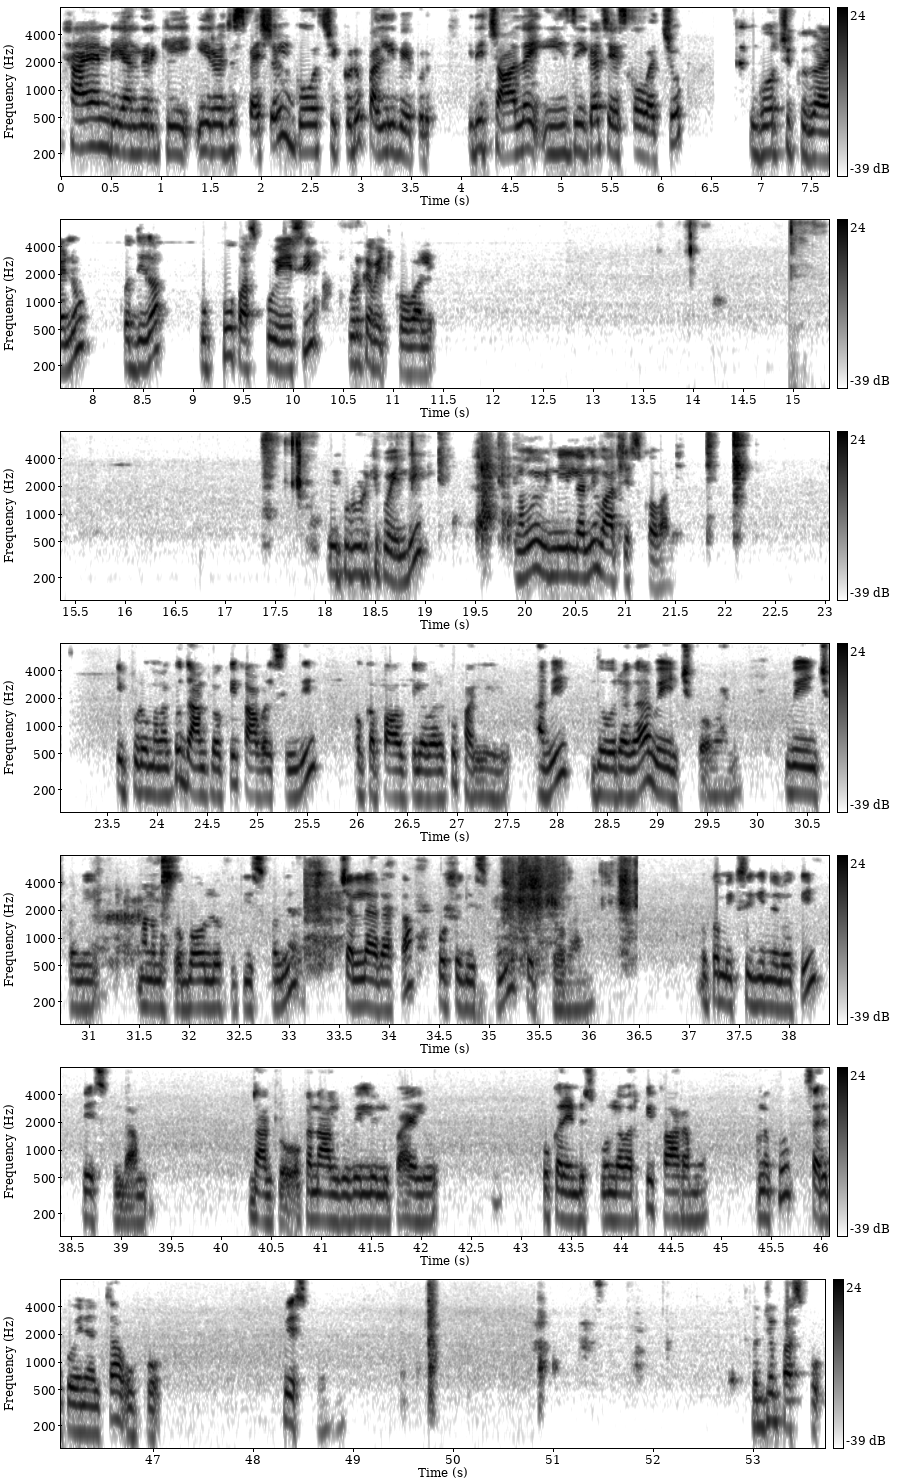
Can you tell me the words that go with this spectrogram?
Hi అండి అందరికి. ఈరోజు స్పెషల్ గోర్చిక్కుడు పల్లి వేపుడు. ఇది చాలా ఈజీగా చేసుకోవచ్చు. గోర్చిక్కుగాయను కొద్దిగా ఉప్పు పసుపు వేసి ఉడకబెట్టుకోవాలి. ఇప్పుడు ఉడికిపోయింది. మనము ఈ నీళ్ళన్నీ వార్చేసుకోవాలి. ఇప్పుడు మనకు దాంట్లోకి కావాల్సింది ఒక పావు కిలో వరకు పల్లీలు. అవి దూరగా వేయించుకోవాలి. వేయించుకొని మనం ఒక బౌల్లోకి తీసుకొని చల్లారాక పొట్టు తీసుకొని పెట్టుకోవాలి. ఒక మిక్సీ గిన్నెలోకి వేసుకుందాము దాంట్లో ఒక నాలుగు వెల్లుల్లిపాయలు ఒక రెండు స్పూన్ల వరకు కారము మనకు సరిపోయినంత ఉప్పు వేసుకోవాలి. కొంచెం పసుపు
